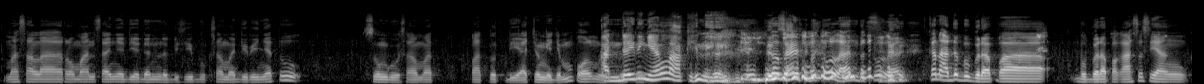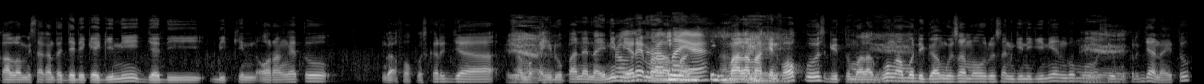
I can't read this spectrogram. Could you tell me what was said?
masalah romansanya dia dan lebih sibuk sama dirinya tuh sungguh sama patut diacungi jempol menurut Anda ini ngelak ini. Enggak, bet- betulan, betulan. Kan ada beberapa beberapa kasus yang kalau misalkan terjadi kayak gini jadi bikin orangnya tuh nggak fokus kerja sama Iya. kehidupannya. Nah ini Mira malah ya. malah Oke. makin fokus gitu. Malah gua nggak mau diganggu sama urusan gini-ginian. Gue mau Iya. sibuk kerja. Nah itu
